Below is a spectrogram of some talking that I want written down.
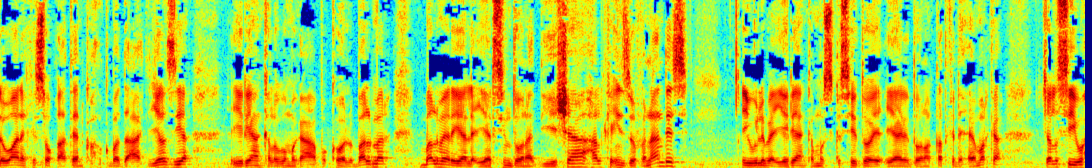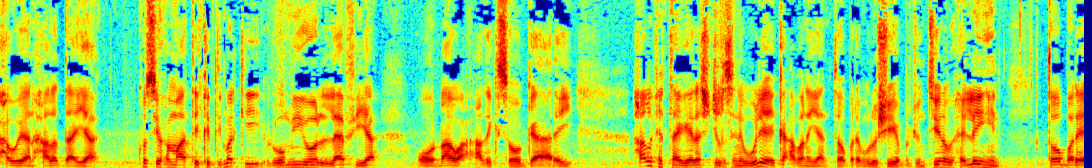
dhowaan ay ka soo qaateen kooxda kubadda cagta chelsea ciyaaryahanka lagu magacaabo col balmer balmer ayaa la ciyaarsiin doonaa diyeshaha halka inzo fernandes iyo weliba ciyaaryahanka moskasedo ay ciyaari doonaan qadka dhexe. Marka chelsea waxa weyaan xaaladda ayaa ku sii xumaatay kadib markii romeo lafia oo dhaawac adag soo gaaray. Halka taageerasha chelsena weli ay ka cabanayaan tababare marushia bujuntino waxay leeyihiin tababare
